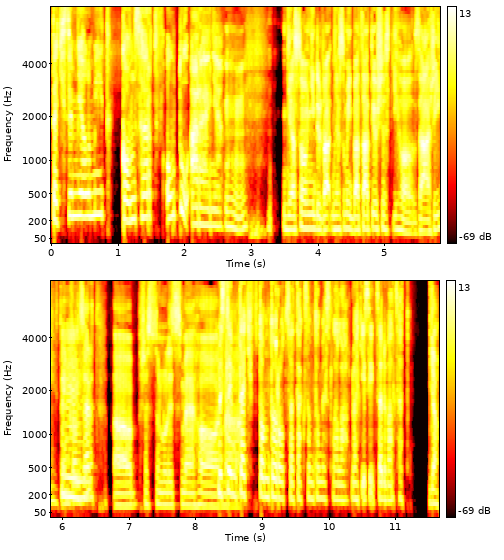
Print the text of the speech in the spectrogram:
teď si měl mít koncert v O2 aréně. Mm. Měl jsem mít, měl jsem mít 26. září ten mm. koncert, uh, přesunuli jsme ho Myslím na... teď v tomto roce, tak jsem to myslela, 2020. Jo,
